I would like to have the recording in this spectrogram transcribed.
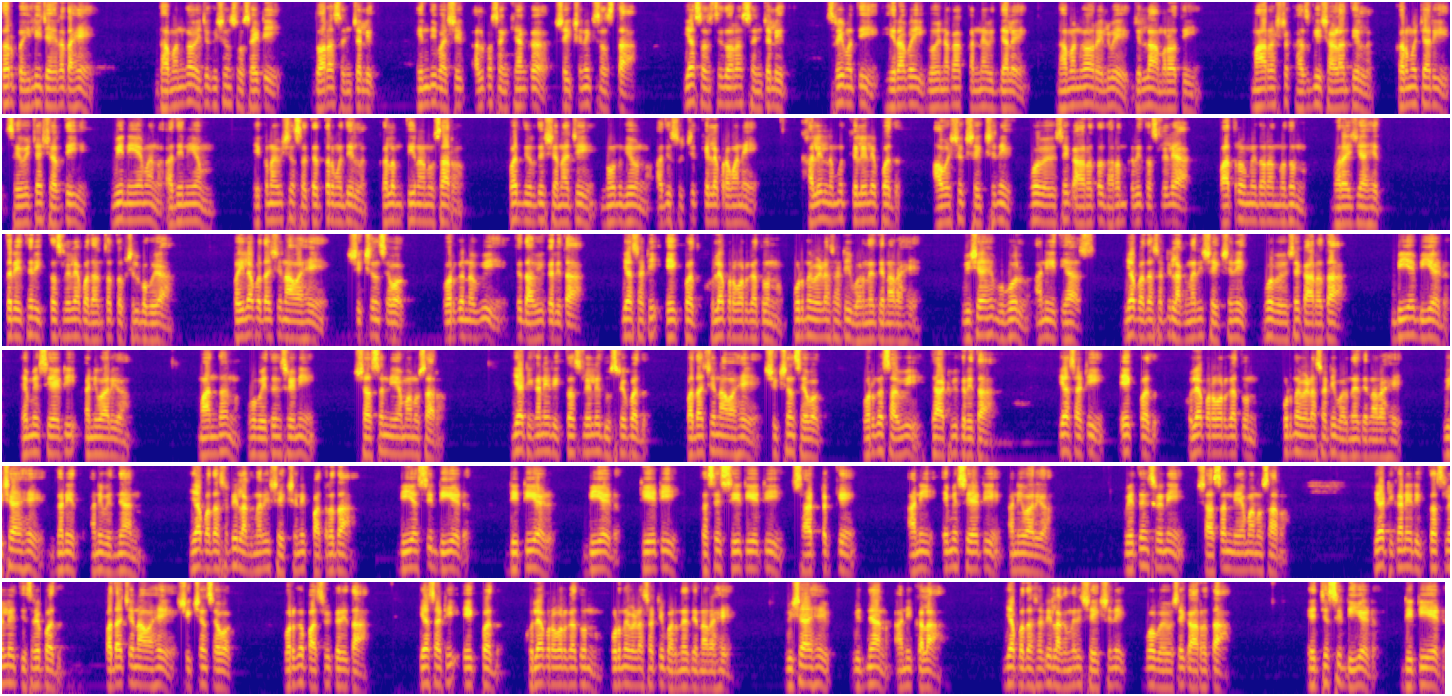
तर पहिली जाहिरात आहे धामणगाव एज्युकेशन सोसायटी द्वारा संचालित हिंदी भाषिक अल्पसंख्याक शैक्षणिक संस्था या संस्थेद्वारा संचालित श्रीमती हिराबाई गोयनका कन्या विद्यालय धामणगाव रेल्वे जिल्हा अमरावती महाराष्ट्र खाजगी शाळांतील कर्मचारी सेवेच्या शर्ती विनियमन अधिनियम एकोणावीसशे सत्याहत्तरमधील कलम तीन अनुसार पदनिर्देशनाची नोंद घेऊन अधिसूचित केल्याप्रमाणे खालील नमूद केलेले पद आवश्यक शैक्षणिक व व्यावसायिक अर्हता धारण करीत असलेल्या पात्र उमेदवारांमधून भरायची आहेत. तर येथे रिक्त असलेल्या पदांचा तपशील बघूया. पहिल्या पदाचे नाव आहे शिक्षण सेवक वर्ग नववी ते दहावी करिता. यासाठी एक पद खुल्या प्रवर्गातून पूर्ण वेळासाठी भरण्यात येणार आहे. विषय आहे भूगोल आणि इतिहास. या पदासाठी लागणारी शैक्षणिक व व्यावसायिक अर्हता B A B Ed M S C I T अनिवार्य. मानधन व वेतन श्रेणी शासन नियमानुसार या ठिकाणी रिक्त असलेले दुसरे पद पदाचे नाव आहे शिक्षण सेवक वर्ग सहावी ते आठवीकरिता यासाठी एक पद खुल्या प्रवर्गातून पूर्ण वेळासाठी भरण्यात येणार आहे. विषय आहे गणित आणि विज्ञान. या पदासाठी लागणारी शैक्षणिक पात्रता B S C D Ed D T Ed B Ed T A T तसेच सी टी ए टी साठ टक्के आणि M S C I T अनिवार्य. वेतन श्रेणी शासन नियमानुसार या ठिकाणी रिक्त असलेले तिसरे पद पदाचे नाव आहे शिक्षण सेवक वर्ग पाचवीकरिता यासाठी एक पद खुल्या प्रवर्गातून पूर्ण वेळासाठी भरण्यात येणार आहे. विषय आहे विज्ञान आणि कला. या पदासाठी लागणारी शैक्षणिक व व्यावसायिक अर्हता. H S C D Ed D T Ed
